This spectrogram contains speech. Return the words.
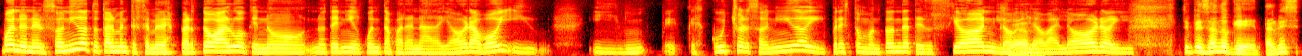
bueno, en el sonido totalmente se me despertó algo que no, no tenía en cuenta para nada y ahora voy y, y, mm, eh, escucho el sonido y presto un montón de atención y lo, y lo Claro. valoro y Estoy pensando que tal vez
